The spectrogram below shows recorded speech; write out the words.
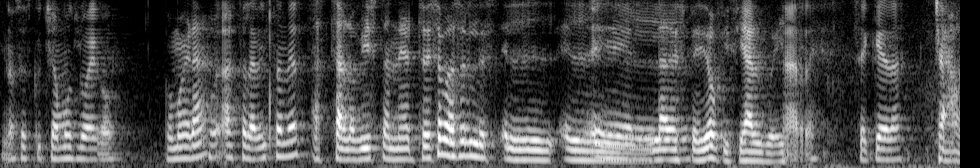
Nos escuchamos luego. ¿Cómo era? Hasta la vista, nerds. Hasta la vista, nerds. Ese va a ser el, el- el- la despedida oficial, güey. Arre, se queda. Chao.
